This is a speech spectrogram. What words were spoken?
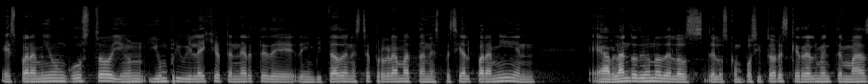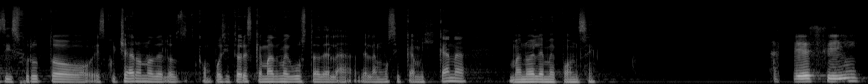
Es para mí un gusto y un, y un privilegio tenerte de, de invitado en este programa tan especial para mí en eh, hablando de uno de los, de los compositores que realmente más disfruto escuchar, uno de los compositores que más me gusta de la, de la música mexicana, Manuel M. Ponce. Así es, sí.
